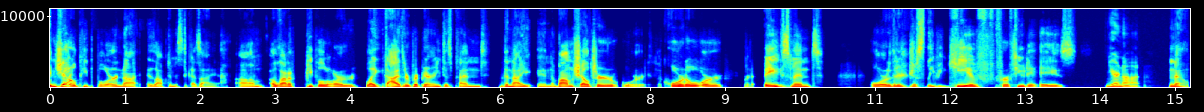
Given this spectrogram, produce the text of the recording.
in general people are not as optimistic as i am. Um, a lot of people are like either preparing to spend the night in a bomb shelter or in the corridor or in a basement or they're just leaving kiev for a few days. You're not. No.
